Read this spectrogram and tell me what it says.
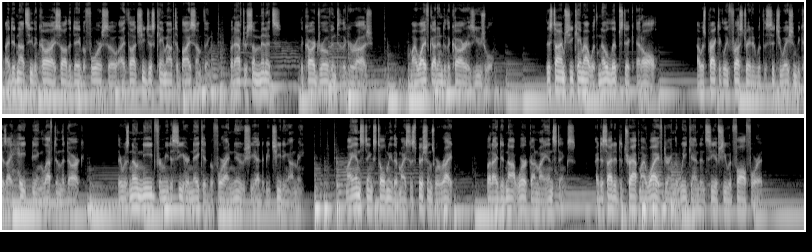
I did not see the car I saw the day before, so I thought she just came out to buy something. But after some minutes, the car drove into the garage. My wife got into the car as usual. This time, she came out with no lipstick at all. I was practically frustrated with the situation because I hate being left in the dark. There was no need for me to see her naked before I knew she had to be cheating on me. My instincts told me that my suspicions were right, but I did not work on my instincts. I decided to trap my wife during the weekend and see if she would fall for it.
